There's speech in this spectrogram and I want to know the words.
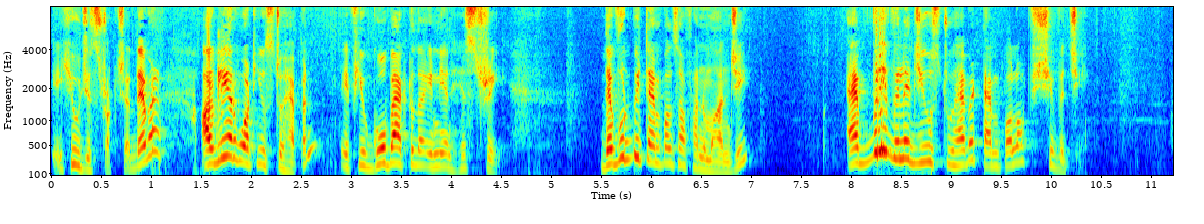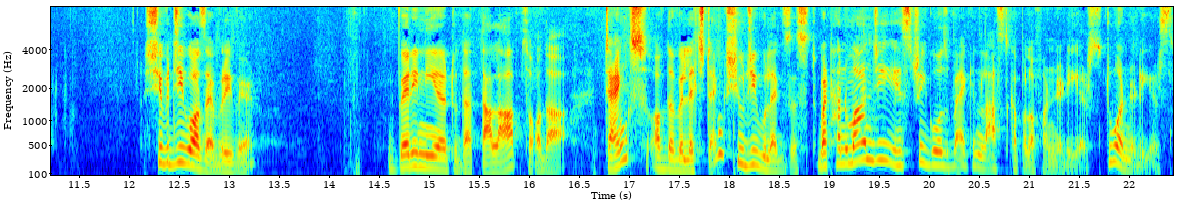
huge structure. There were earlier what used to happen, if you go back to the Indian history, there would be temples of Hanumanji. Every village used to have a temple of Shivaji. Shivaji was everywhere, very near to the talabs or the tanks of the village tanks, Shivaji will exist. But Hanumanji history goes back in last couple of hundred years, 200 years.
